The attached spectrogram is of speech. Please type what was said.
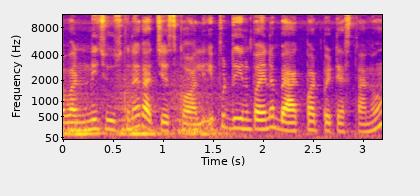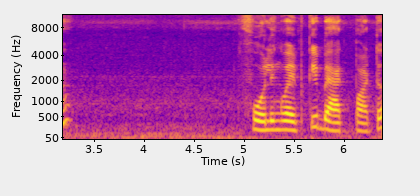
అవన్నీ చూసుకునే కట్ చేసుకోవాలి. ఇప్పుడు దీనిపైన బ్యాక్ పార్ట్ పెట్టేస్తాను. ఫోల్డింగ్ వైపుకి బ్యాక్ పార్ట్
